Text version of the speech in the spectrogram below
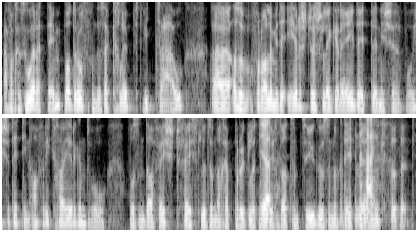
einfach ein hohes Tempo drauf und es hat geklopft wie die Sau. Äh, also vor allem mit der ersten Schlägerei dort, dann ist er, wo ist er dort? In Afrika irgendwo, wo sie ihn da festfesselt und nachher prügelt er Ja. sich da zum Zeug raus und dort, Dann äh, hängt er dort.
